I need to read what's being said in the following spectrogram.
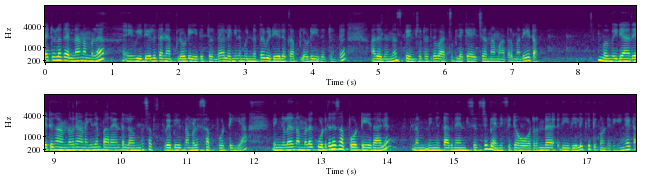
ആയിട്ടുള്ളതെല്ലാം നമ്മൾ ഈ വീഡിയോയിൽ തന്നെ അപ്ലോഡ് ചെയ്തിട്ടുണ്ട്. അല്ലെങ്കിൽ മുന്നത്തെ വീഡിയോയിലൊക്കെ അപ്ലോഡ് ചെയ്തിട്ടുണ്ട്. അതിൽ നിന്ന് സ്ക്രീൻഷോട്ട് എടുത്ത് വാട്സപ്പിലേക്ക് അയച്ചു തന്നാൽ മാത്രം മതി കേട്ടോ. അപ്പം വീഡിയോ ആദ്യമായിട്ട് കാണുന്നവരാണെങ്കിൽ ഞാൻ പറയണ്ടല്ലോ ഒന്ന് സബ്സ്ക്രൈബ് ചെയ്ത് നമ്മളെ സപ്പോർട്ട് ചെയ്യുക. നിങ്ങൾ നമ്മളെ കൂടുതൽ സപ്പോർട്ട് ചെയ്താൽ നിങ്ങൾക്ക് അതിനനുസരിച്ച് ബെനിഫിറ്റ് ഓർഡറിന്റെ രീതിയിൽ കിട്ടിക്കൊണ്ടിരിക്കും കേട്ടോ.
